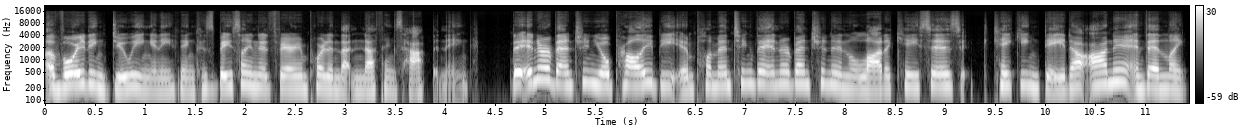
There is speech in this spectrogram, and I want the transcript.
avoiding doing anything because baseline it's very important that nothing's happening. The intervention, you'll probably be implementing the intervention in a lot of cases, taking data on it, and then like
